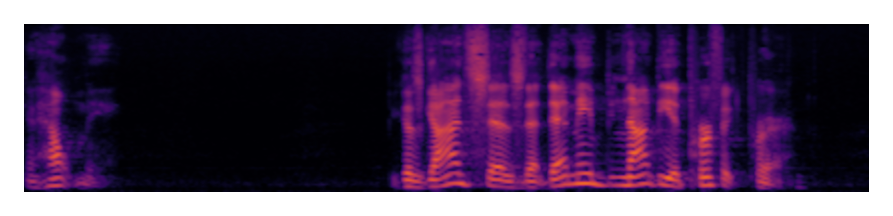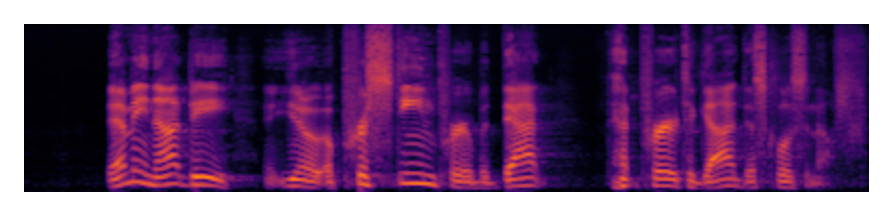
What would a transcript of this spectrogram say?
can help me. Because God says that that may not be a perfect prayer. That may not be, you know, a pristine prayer, but that, that prayer to God, that's close enough.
